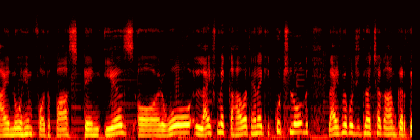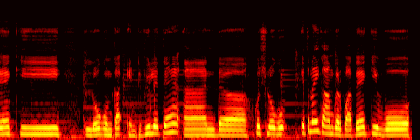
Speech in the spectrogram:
I know him for the past ten years और वो लाइफ में कहावत है ना कि कुछ लोग लाइफ में कुछ इतना अच्छा काम करते हैं कि लोग उनका इंटरव्यू लेते हैं एंड uh, कुछ लोग इतना ही काम कर पाते हैं कि वो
